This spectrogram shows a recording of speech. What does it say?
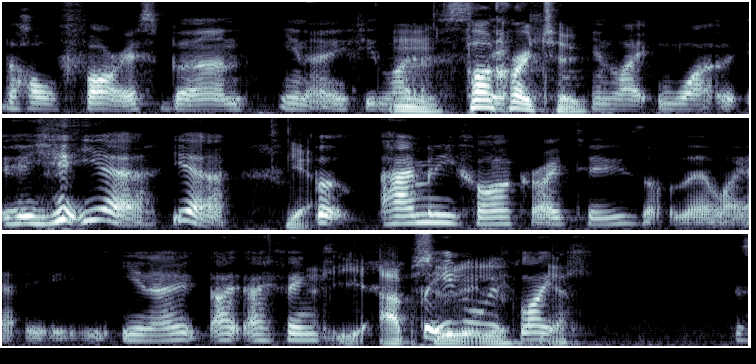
the whole forest burn. You know, if you like Mm. Far Cry 2. in like what? Yeah, yeah. Yeah. But how many Far Cry twos are there? Like, you know, I, I think. yeah, absolutely. But even with like yeah.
